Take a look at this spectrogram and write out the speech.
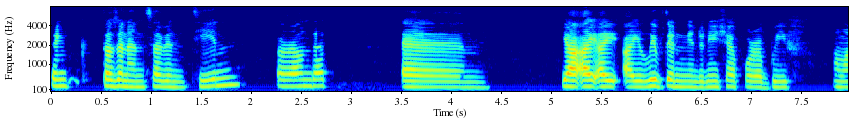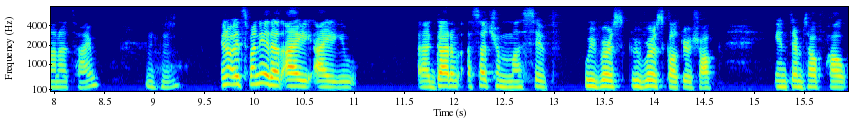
think 2017 around that and yeah I, I i lived in indonesia for a brief amount of time. Mm-hmm. you know it's funny that i i uh, got a, such a massive reverse reverse culture shock in terms of how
